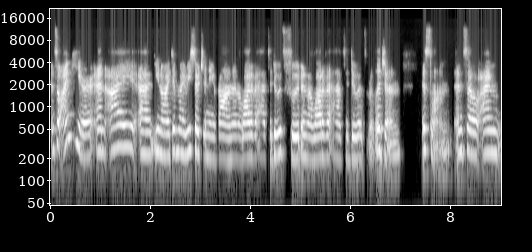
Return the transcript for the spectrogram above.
And so I'm here, and I uh, you know I did my research in Iran, and a lot of it had to do with food, and a lot of it had to do with religion, Islam. And so I'm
